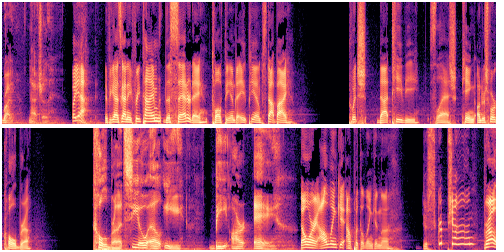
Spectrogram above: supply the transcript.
Right, naturally. But yeah, if you guys got any free time this Saturday, 12 p.m. to 8 p.m., stop by twitch.tv slash king underscore cobra. Colebra, that's C O L E B R A. Don't worry, I'll link it. I'll put the link in the description. Bro,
